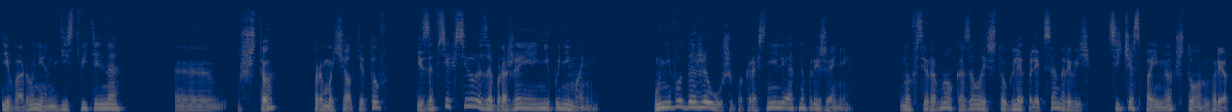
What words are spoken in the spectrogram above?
И Воронин действительно... «Э, что?» — промычал Титов, изо всех сил изображая непонимание. У него даже уши покраснели от напряжения. Но все равно казалось, что Глеб Александрович сейчас поймет, что он врет.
